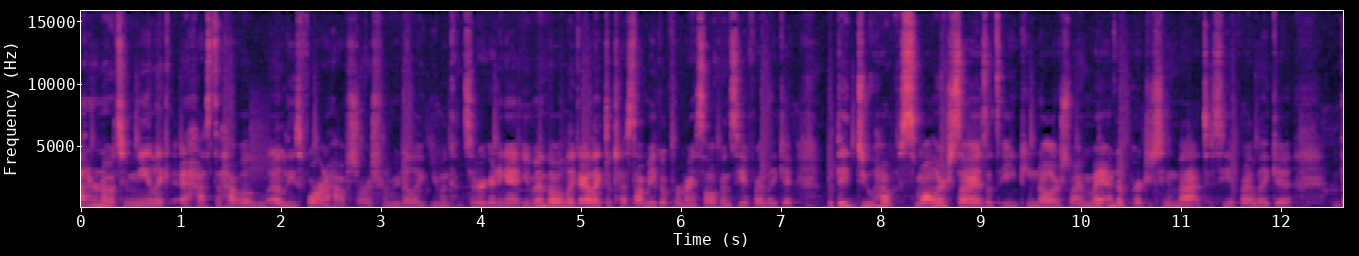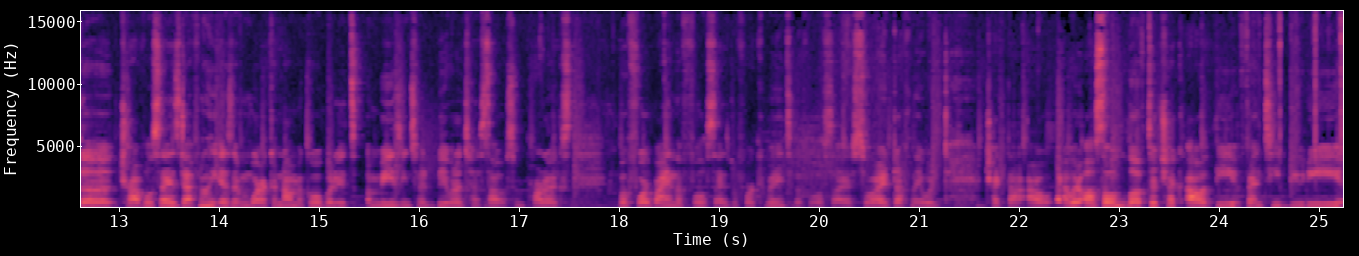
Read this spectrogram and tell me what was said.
I don't know, to me, like, it has to have a, at least four and a half stars for me to, like, even consider getting it. Even though, like, I like to test out makeup for myself and see if I like it. But they do have a smaller size that's $18, so I might end up purchasing that to see if I like it. The travel size definitely isn't more economical, but it's amazing to be able to test out some products before buying the full size, before committing to the full size. So I definitely would check that out. I would also love to check out the Fenty Beauty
